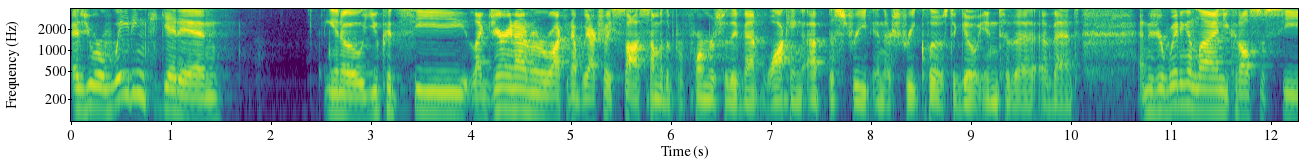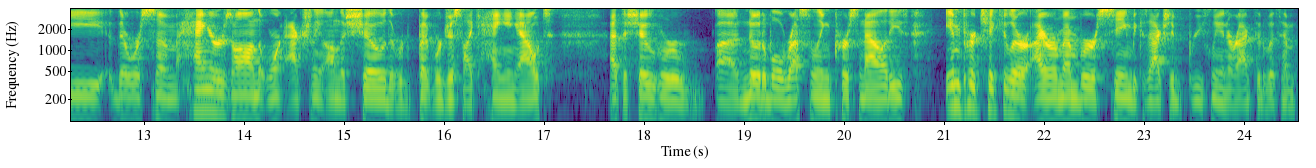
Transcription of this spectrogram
as you were waiting to get in, you know, you could see like Jerry and I when we were walking up, we actually saw some of the performers for the event walking up the street in their street clothes to go into the event. And as you're waiting in line, you could also see there were some hangers on that weren't actually on the show that were but were just like hanging out at the show who were uh, notable wrestling personalities. In particular, I remember seeing because I actually briefly interacted with him.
